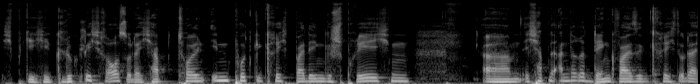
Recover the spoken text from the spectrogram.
Ich gehe hier glücklich raus oder ich habe tollen Input gekriegt bei den Gesprächen ähm, ich habe eine andere Denkweise gekriegt oder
